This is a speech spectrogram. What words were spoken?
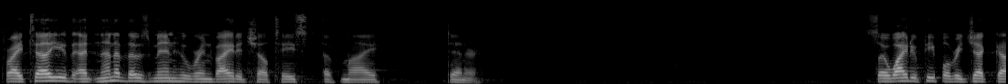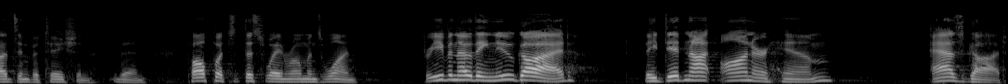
For I tell you that none of those men who were invited shall taste of my dinner. So, why do people reject God's invitation then? Paul puts it this way in Romans 1 For even though they knew God, they did not honor him as God.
